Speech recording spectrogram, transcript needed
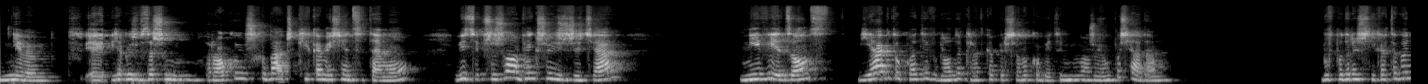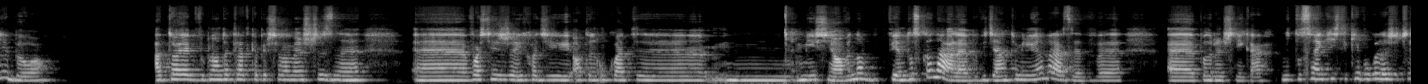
nie wiem, jakoś w zeszłym roku już chyba, czy kilka miesięcy temu. Wiecie, przeżyłam większość życia, nie wiedząc, jak dokładnie wygląda klatka piersiowa kobiety, mimo że ją posiadam. Bo w podręcznikach tego nie było. A to, jak wygląda klatka piersiowa mężczyzny, e, właśnie jeżeli chodzi o ten układ y, mm, mięśniowy, no wiem doskonale, bo widziałam to milion razy w E, podręcznikach. No to są jakieś takie w ogóle rzeczy,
